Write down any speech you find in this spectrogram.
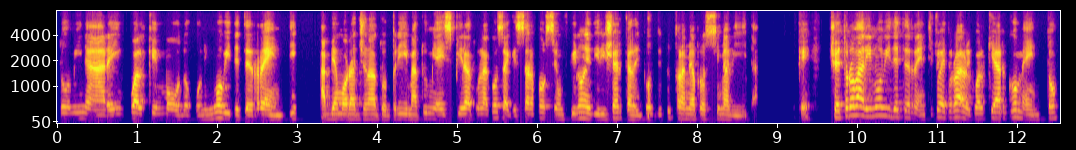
dominare in qualche modo con i nuovi deterrenti. Abbiamo ragionato prima, tu mi hai ispirato una cosa che sarà forse un filone di ricerca di, di tutta la mia prossima vita. Okay? Cioè trovare i nuovi deterrenti, cioè trovare qualche argomento.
